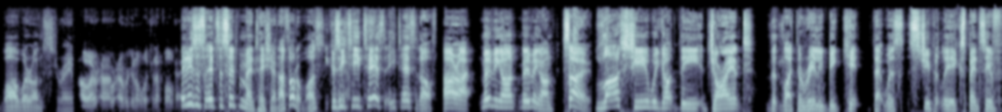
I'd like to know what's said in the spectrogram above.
while we're on stream. Oh, are, are, are we gonna look it up? Okay. It is. A, it's a Superman T-shirt. I thought it was because he, he tears he tears it off. All right, moving on. Moving on. So last year we got the giant, that like the really big kit that was stupidly expensive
